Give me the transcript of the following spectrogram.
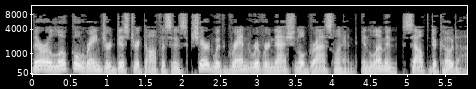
There are local ranger district offices shared with Grand River National Grassland in Lemmon, South Dakota.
